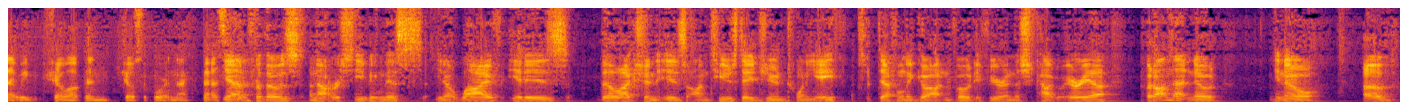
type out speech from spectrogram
that we show up and show support in that capacity. Yeah, for those not receiving this, you know, live, it is the election is on Tuesday, June 28th. So definitely go out and vote if you're in the Chicago area. But on that note, you know, of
